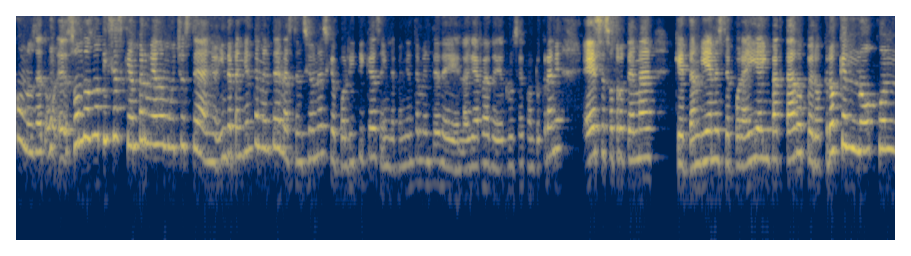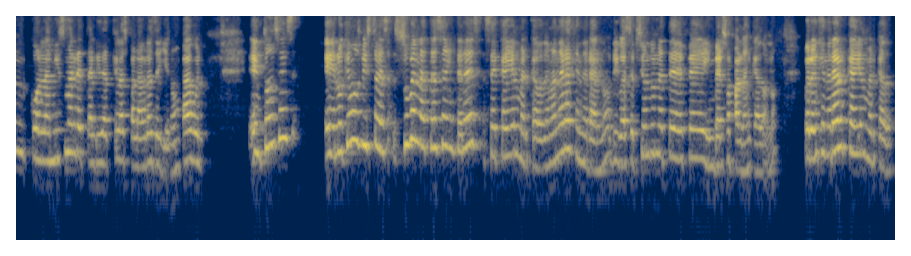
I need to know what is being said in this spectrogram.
con los datos, eh, son dos noticias que han permeado mucho este año, independientemente de las tensiones geopolíticas e independientemente de la guerra de Rusia contra Ucrania. Ese es otro tema que también este, por ahí ha impactado, pero creo que no con, con la misma letalidad que las palabras de Jerome Powell. Entonces, eh, lo que hemos visto es, suben la tasa de interés, se cae el mercado de manera general, ¿no? Digo, a excepción de un ETF inverso apalancado, ¿no? Pero en general cae el mercado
